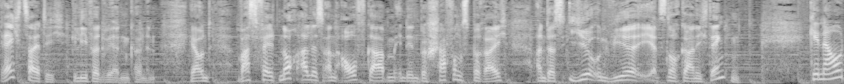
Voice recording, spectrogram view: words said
rechtzeitig geliefert werden können? Ja, und was fällt noch alles an Aufgaben in den Beschaffungsbereich, an das ihr und wir jetzt noch gar nicht denken? Genau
